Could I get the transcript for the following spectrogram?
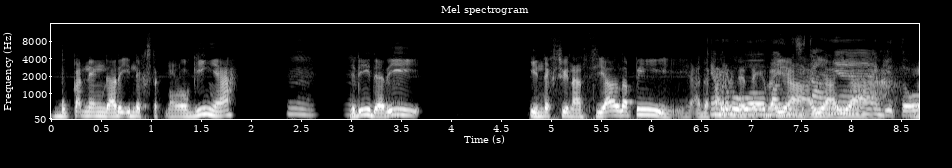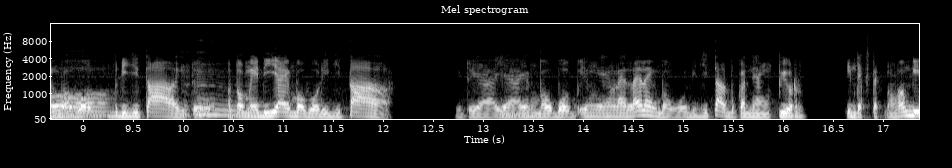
bukan yang dari indeks teknologinya Hmm, hmm, jadi dari indeks finansial tapi ada yang teknologi. bank iya, digitalnya iya, iya. gitu yang bawa digital gitu Mm-mm. atau media yang bawa bawa digital gitu ya ya Hmm. yang bawa bawa yang yang lain-lain yang bawa digital bukan yang pure indeks teknologi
